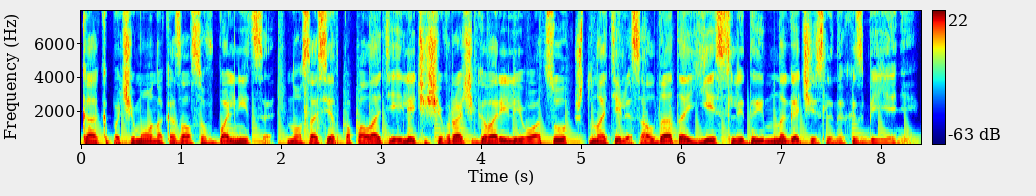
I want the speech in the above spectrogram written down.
как и почему он оказался в больнице, но сосед по палате и лечащий врач говорили его отцу, что на теле солдата есть следы многочисленных избиений.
